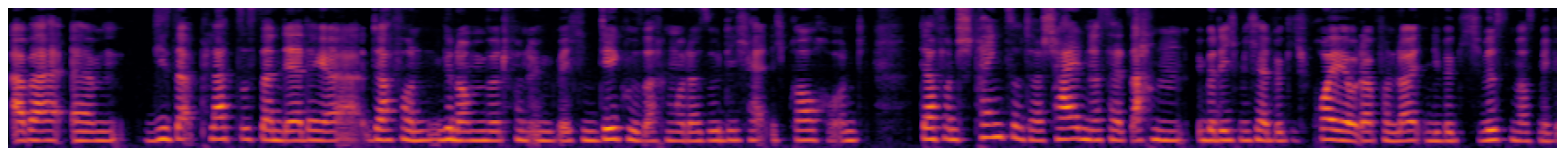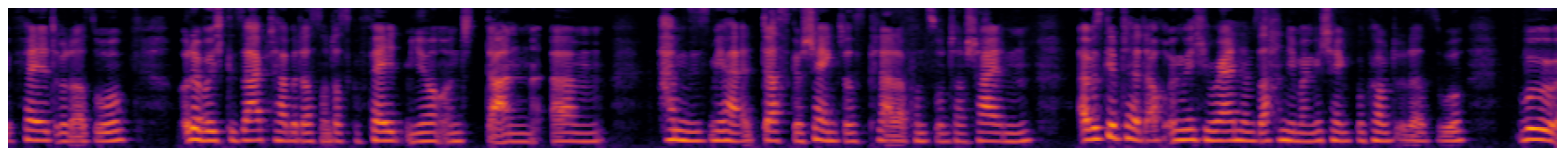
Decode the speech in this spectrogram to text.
Aber ähm, dieser Platz ist dann der, der davon genommen wird von irgendwelchen Deko-Sachen oder so, die ich halt nicht brauche. Und davon streng zu unterscheiden, ist halt Sachen, über die ich mich halt wirklich freue oder von Leuten, die wirklich wissen, was mir gefällt oder so. Oder wo ich gesagt habe, das und das gefällt mir und dann ähm, haben sie es mir halt das geschenkt. Das ist klar davon zu unterscheiden. Aber es gibt halt auch irgendwelche random Sachen, die man geschenkt bekommt oder so, wo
